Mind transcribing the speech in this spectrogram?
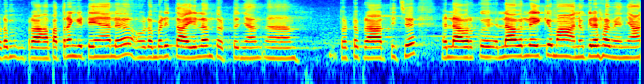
ഉടം പത്രം കിട്ടിയാൽ ഉടമ്പടി തൈലം തൊട്ട് ഞാൻ തൊട്ട് പ്രാർത്ഥിച്ച് എല്ലാവർക്കും എല്ലാവരിലേക്കും ആ അനുഗ്രഹം ഞാൻ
